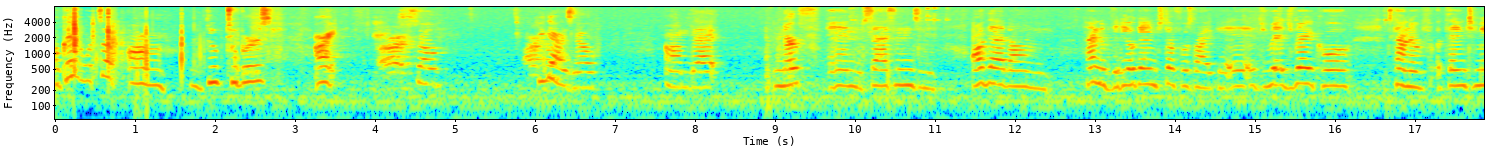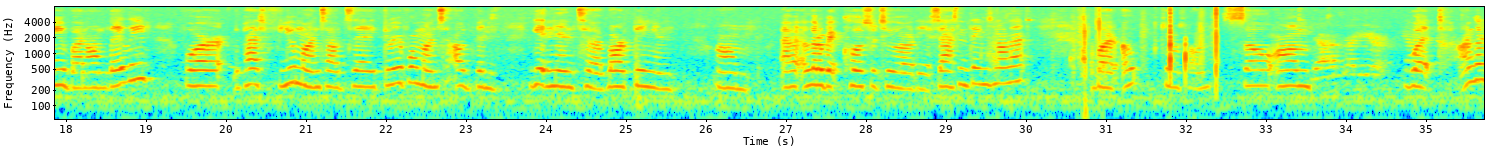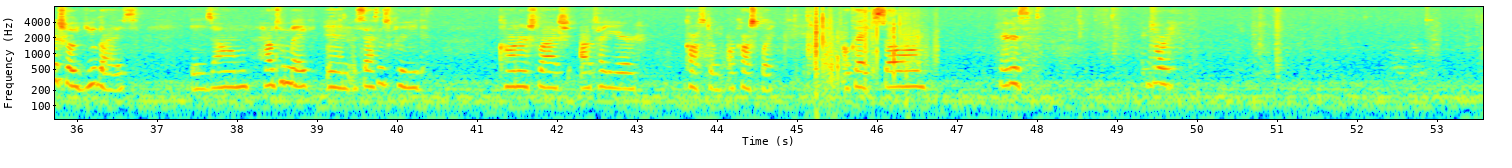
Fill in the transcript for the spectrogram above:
Okay, what's up, um, YouTubers? Alright, so, you guys know, um, that Nerf and Assassins and all that, um, kind of video game stuff was like, it, it's, it's very cool. It's kind of a thing to me, but, um, lately, for the past few months, I would say three or four months, I've been getting into LARPing and, um, a, little bit closer to uh, the assassin things and all that. But oh, camera's falling. So um, what I'm gonna show you guys is um how to make an Assassin's Creed Connor slash Altair costume or cosplay. Okay, so um, here it is. Enjoy.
